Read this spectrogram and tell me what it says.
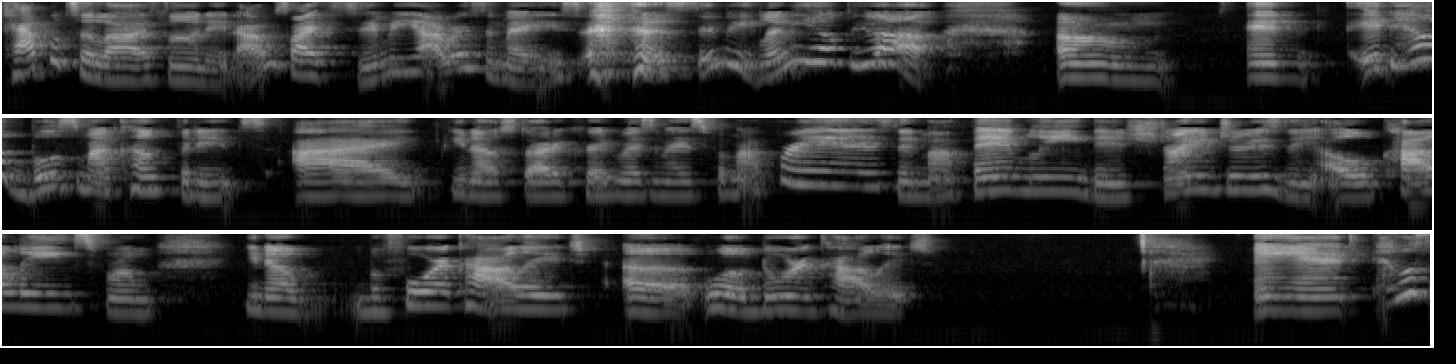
capitalized on it. I was like, send me your resumes. send me, let me help you out. Um, and it helped boost my confidence. I, you know, started creating resumes for my friends and my family, then strangers, then old colleagues from, you know, before college, uh, well, during college. And it was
